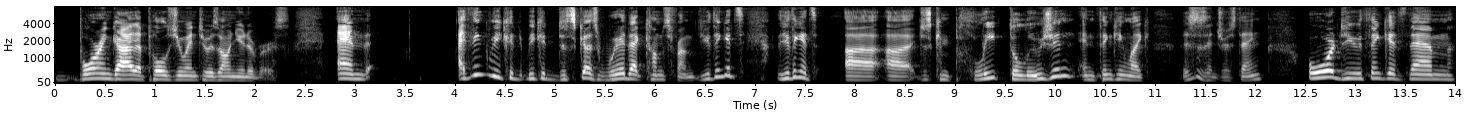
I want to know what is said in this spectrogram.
boring guy that pulls you into his own universe, and I think we could we could discuss where that comes from. Do you think it's do you think it's uh, uh, just complete delusion and thinking like this is interesting, or do you think it's them?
